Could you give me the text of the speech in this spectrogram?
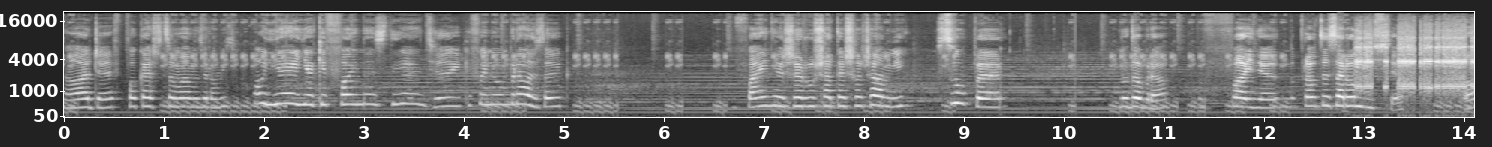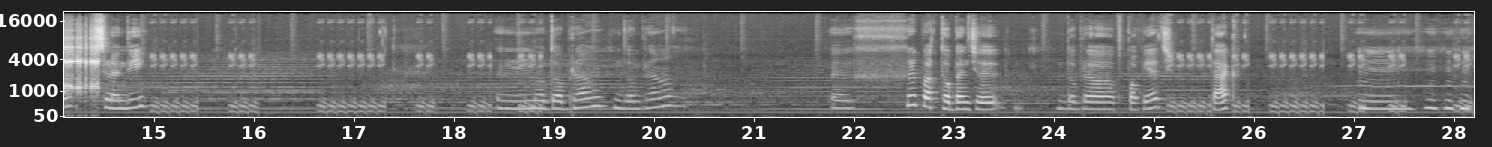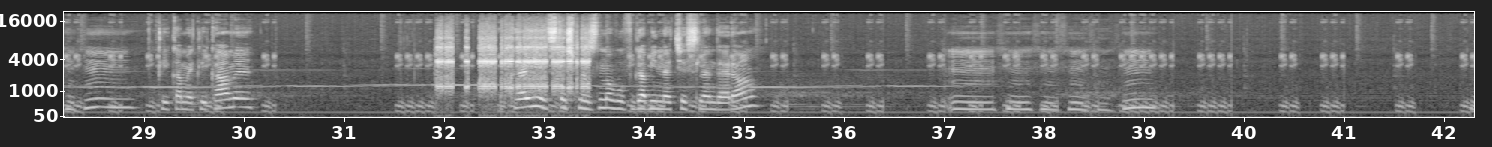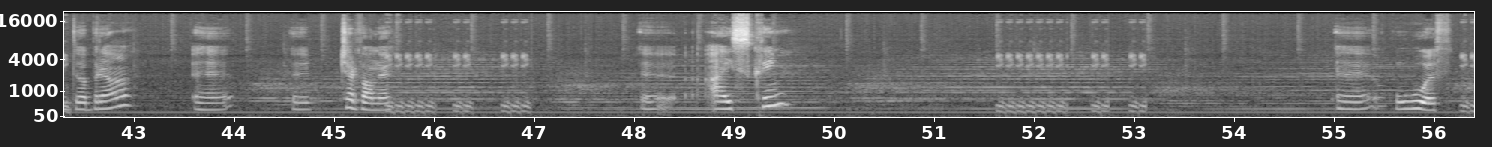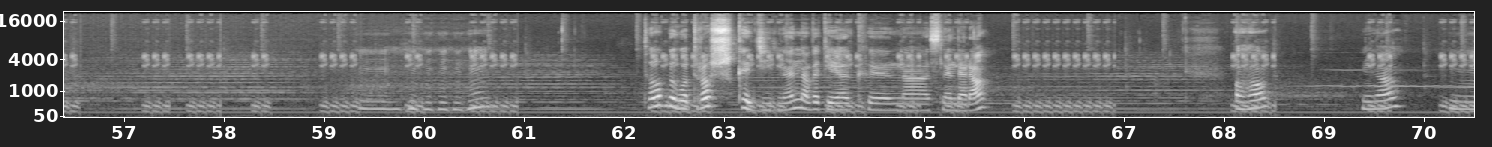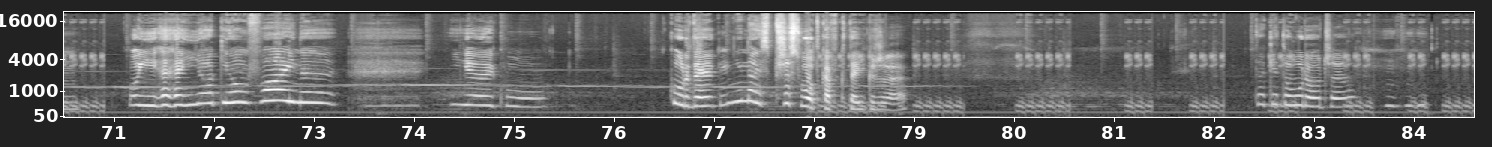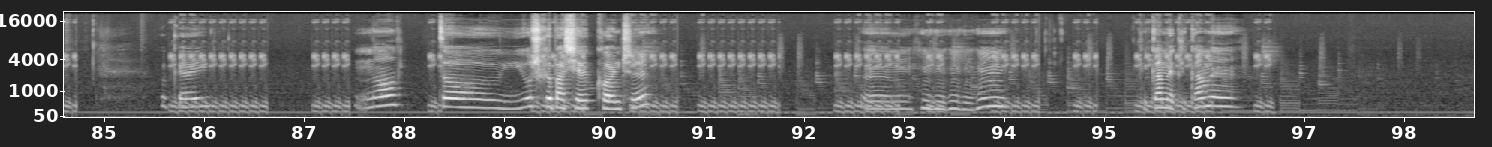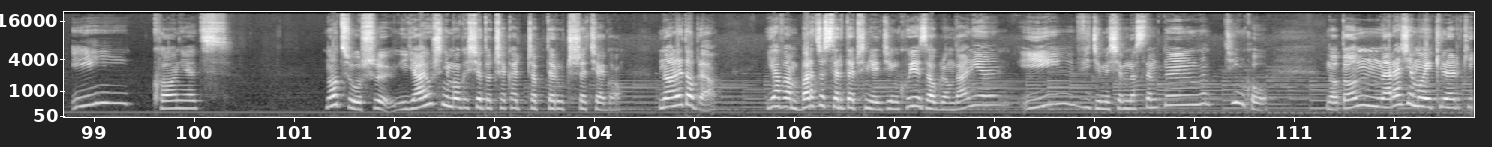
No, Jeff, pokaż co mam zrobić. Ojej, jakie fajne zdjęcie, jaki fajny obrazek. Fajnie, że rusza też oczami. Super. No dobra, fajnie, naprawdę zarąbiście. O, Slendy. Mm, No dobra, dobra. E, Chyba to będzie dobra odpowiedź. Tak? Mm, Klikamy, klikamy. Okej, jesteśmy znowu w gabinecie Slendera. Dobra. E, e, czerwony. E, ice cream. To było troszkę dziwne, nawet jak e, na Slendera. Oho. No. Ojej, jaki on fajny! Jejku. Kurde, Nina jest przesłodka w tej grze. Takie to urocze. Okej. No, to już chyba się kończy. Em, Klikamy, klikamy. I koniec. No cóż, ja już nie mogę się doczekać chapteru trzeciego. No ale dobra, ja Wam bardzo serdecznie dziękuję za oglądanie i widzimy się w następnym odcinku. No to na razie moje killerki.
